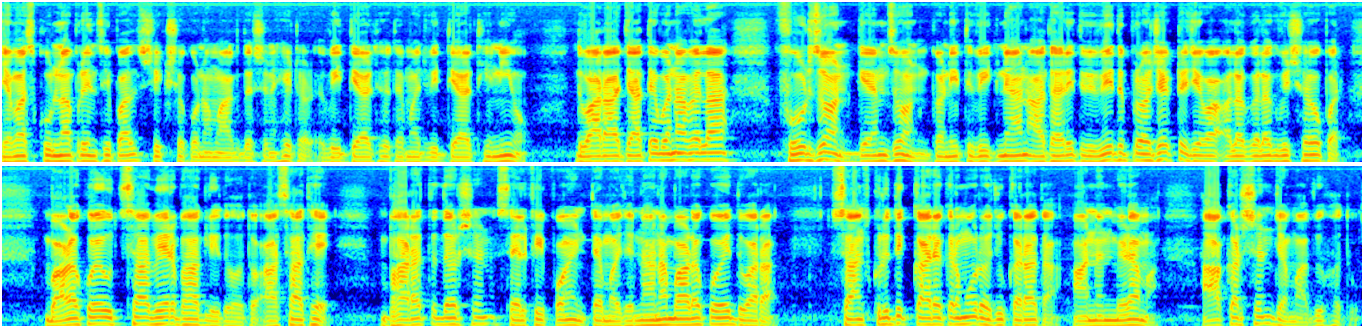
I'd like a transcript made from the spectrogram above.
જેમાં સ્કૂલના પ્રિન્સિપાલ, શિક્ષકોના માર્ગદર્શન હેઠળ વિદ્યાર્થીઓ તેમજ વિદ્યાર્થીનીઓ દ્વારા જાતે બનાવેલા ફૂડ ઝોન ગેમ ઝોન ગણિત વિજ્ઞાન આધારિત વિવિધ પ્રોજેક્ટ જેવા અલગ અલગ વિષયો પર બાળકોએ ઉત્સાહભેર ભાગ લીધો હતો. આ સાથે ભારત દર્શન, સેલ્ફી પોઈન્ટ તેમજ નાના બાળકોએ દ્વારા સાંસ્કૃતિક કાર્યક્રમો રજૂ કરાતા આનંદ મેળામાં આકર્ષણ જમાવ્યું હતું.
